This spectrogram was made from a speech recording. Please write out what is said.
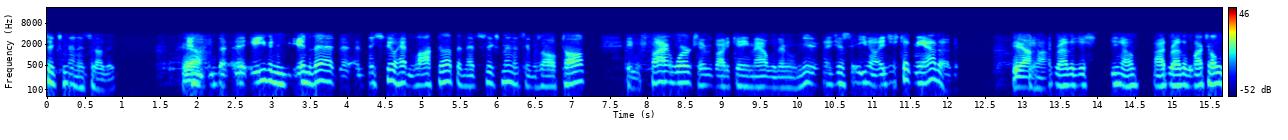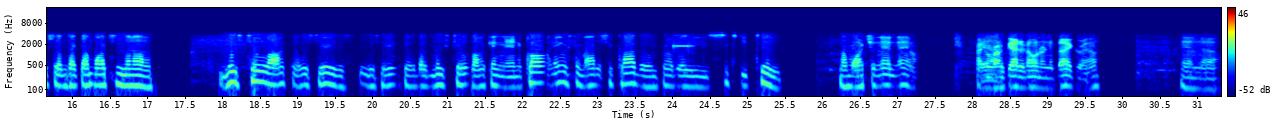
six minutes of it. yeah. And uh, even into that, uh, they still hadn't locked up in that six minutes. It was all talk. It was fireworks. Everybody came out with their own music. It just, you know, it just took me out of it. Yeah. You know, I'd rather just, you know, I'd rather watch old stuff. In fact, I'm watching uh, Moose Cholak. I wish Jerry was was here talk about Moose Cholak and and Carl Engstrom out of Chicago in probably '62. I'm watching that now. I, or I've got it on in the background, and uh,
